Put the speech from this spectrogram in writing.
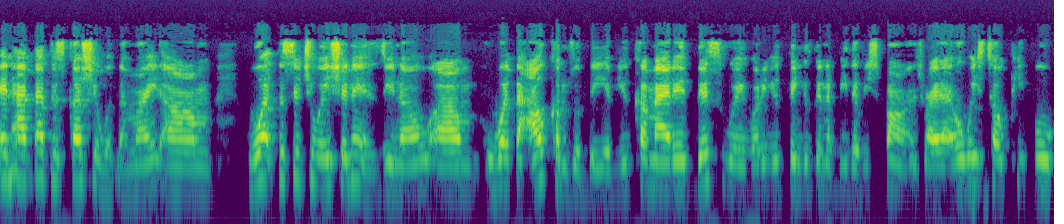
and have that discussion with them, right. Um, what the situation is, you know, um, what the outcomes would be. If you come at it this way, what do you think is going to be the response, right? I always tell people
